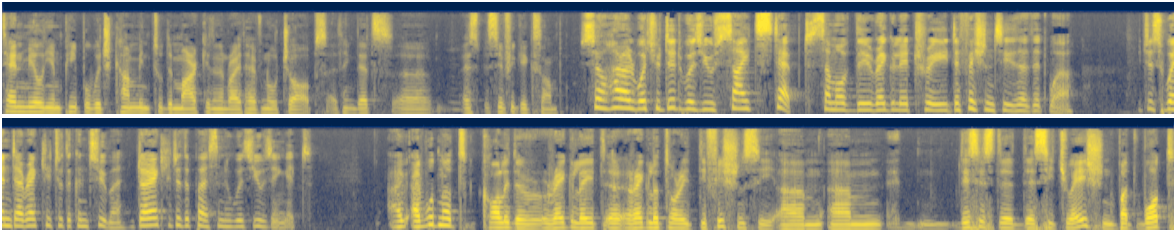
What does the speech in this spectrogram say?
10 million people which come into the market and right have no jobs. I think that's uh, a specific example. So, Harold, what you did was you sidestepped some of the regulatory deficiencies, as it were. Just went directly to the consumer, directly to the person who was using it. I, I, would not call it a regulate, uh, regulatory deficiency. Um, um, this is the, the situation. But what,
